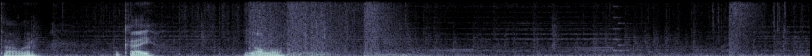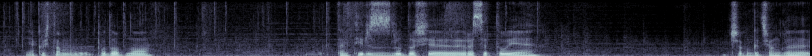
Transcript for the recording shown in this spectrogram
Tower. Okej. Okay. YOLO. Jakoś tam podobno ten tir z Ludo się resetuje. Trzeba go ciągle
